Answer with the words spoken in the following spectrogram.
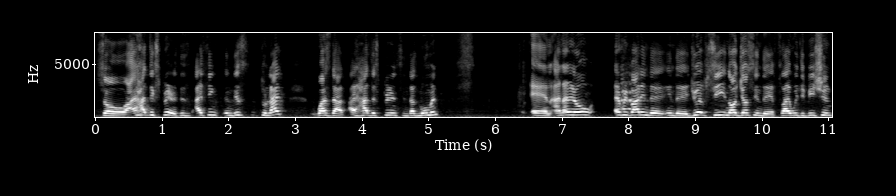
So I had the experience. This, I think in this tonight was that I had the experience in that moment and and I know everybody in the in the UFC, not just in the flyweight division,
